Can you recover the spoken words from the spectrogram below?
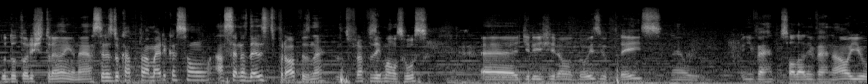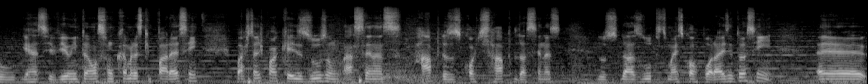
do Doutor Estranho, né? As cenas do Capitão América são as cenas deles próprios, né? Dos próprios irmãos russos. É, dirigiram o 2 e o 3, né? O, Soldado Invernal e o Guerra Civil, então são câmeras que parecem bastante com aqueles usam as cenas rápidas, os cortes rápidos das cenas dos- das lutas mais corporais. Então, assim, é,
